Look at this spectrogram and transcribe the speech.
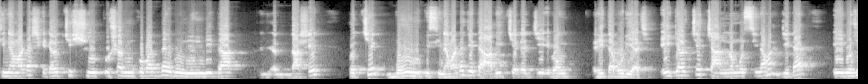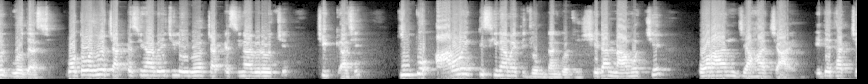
সিনেমাটা সেটা হচ্ছে শিবপ্রসাদ মুখোপাধ্যায় এবং নন্দিতা দাসের হচ্ছে বহুরূপী সিনেমাটা, যেটা আবির চ্যাটার্জি এবং রীতা ভরি আছে। এইটা হচ্ছে চার নম্বর সিনেমা যেটা এই বছর পুরোতে আসছে। গত বছর চারটে সিনেমা বেরিয়েছিল, এই বছর চারটে সিনেমা বেরো হচ্ছে ঠিক আছে। কিন্তু আরও একটি সিনেমা এতে যোগদান করেছে, সেটার নাম হচ্ছে পরাণ যাহা চায়। এতে থাকছে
